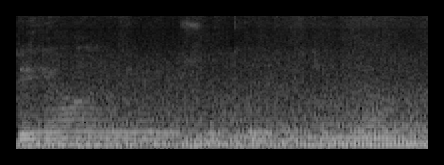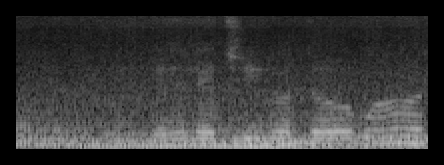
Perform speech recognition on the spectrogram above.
দিওয়ায় সুখের জোয়ার, গো তোমার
